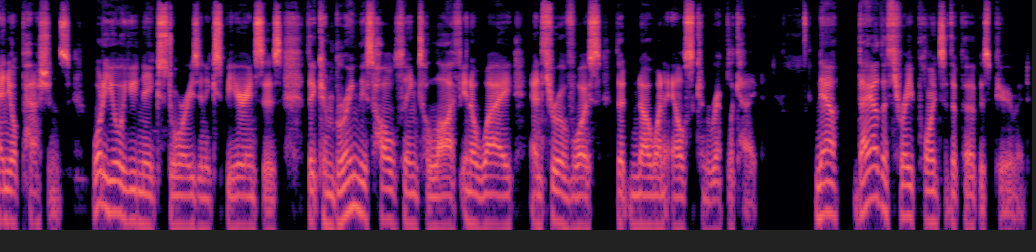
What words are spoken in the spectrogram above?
and your passions. What are your unique stories and experiences that can bring this whole thing to life in a way and through a voice that no one else can replicate? Now, they are the three points of the purpose pyramid.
